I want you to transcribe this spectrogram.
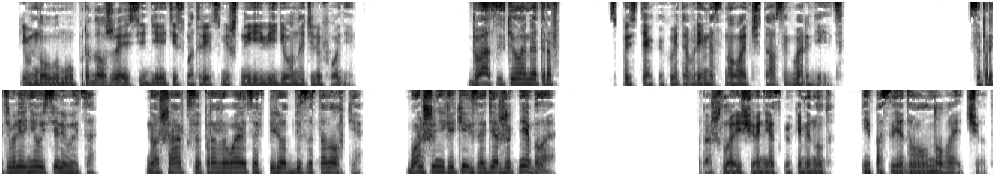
— кивнул ему, продолжая сидеть и смотреть смешные видео на телефоне. «Двадцать километров», — спустя какое-то время снова отчитался гвардеец. «Сопротивление усиливается. Но шарксы прорываются вперед без остановки. Больше никаких задержек не было. Прошло еще несколько минут, и последовал новый отчет.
